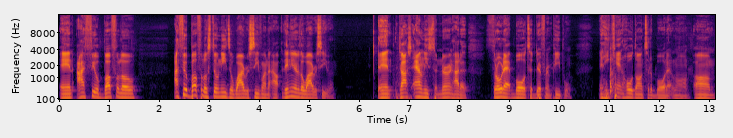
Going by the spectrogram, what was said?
And I feel Buffalo, I feel Buffalo still needs a wide receiver on the out. They need another wide receiver, and Josh Allen needs to learn how to throw that ball to different people, and he can't hold on to the ball that long. Um,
